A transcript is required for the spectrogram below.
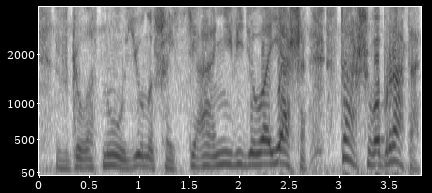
— сглотнул юноша. «Я не видел Аяша, старшего брата!»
